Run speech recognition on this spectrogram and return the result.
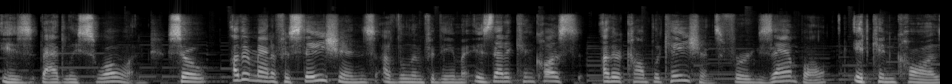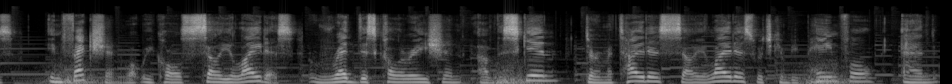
is badly swollen. So other manifestations of the lymphedema is that it can cause other complications. For example, it can cause infection, what we call cellulitis, red discoloration of the skin, dermatitis, cellulitis, which can be painful and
